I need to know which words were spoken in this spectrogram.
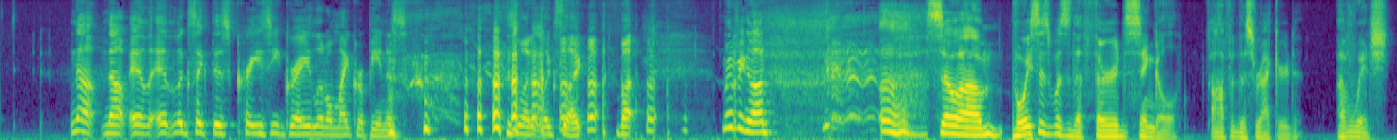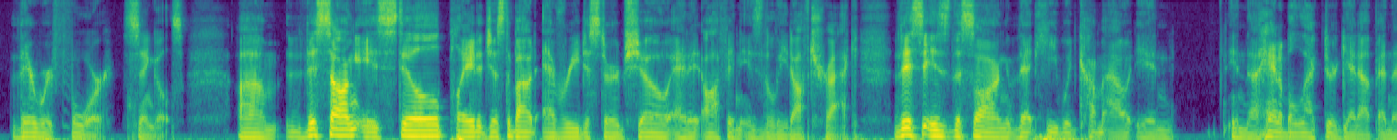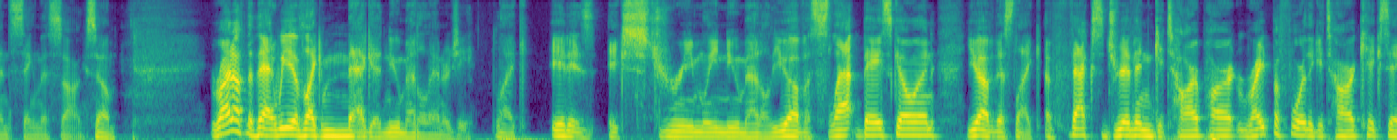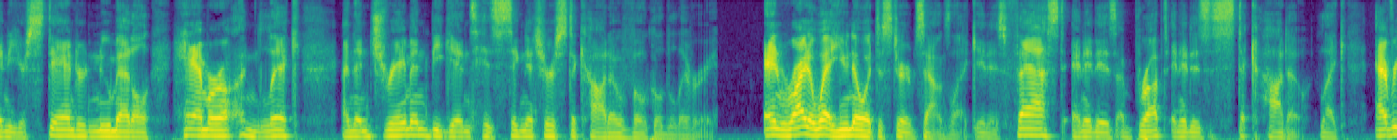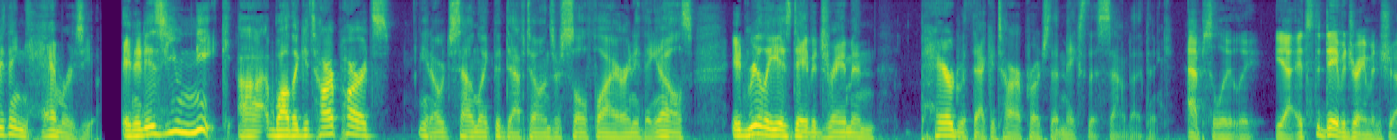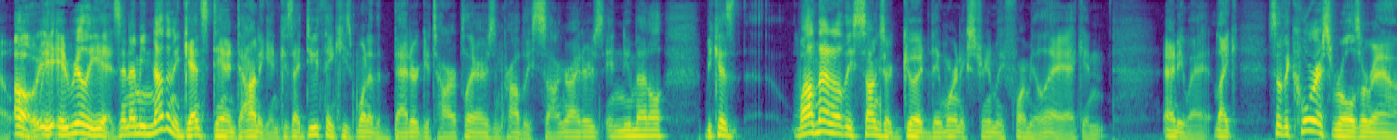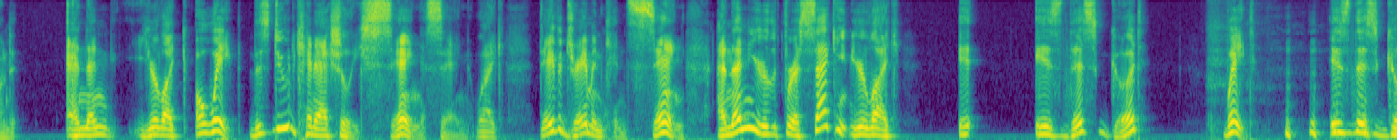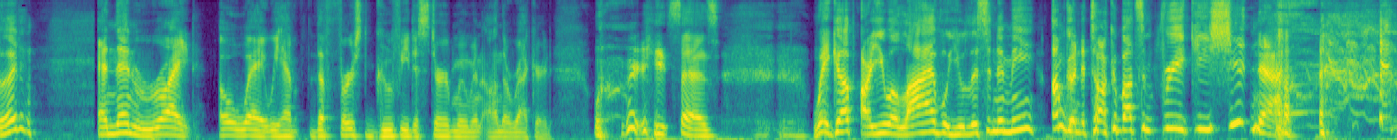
No, no, it, it looks like this crazy gray little micro penis. is what it looks like. But moving on. So, um, Voices was the third single off of this record, of which there were four singles. Um, this song is still played at just about every Disturbed show, and it often is the lead off track. This is the song that he would come out in in the Hannibal Lecter get up and then sing this song. So, right off the bat, we have like mega nu metal energy. Like it is extremely nu metal. You have a slap bass going. You have this like effects driven guitar part right before the guitar kicks in. Your standard nu metal hammer on lick, and then Draiman begins his signature staccato vocal delivery. And right away, you know what Disturbed sounds like. It is fast and it is abrupt and it is staccato. Like everything hammers you. And it is unique. Uh, while the guitar parts, you know, sound like the Deftones or Soulfly or anything else, it really is David Draiman paired with that guitar approach that makes this sound, I think. Absolutely. Yeah, it's the David Draiman show. Oh, it, it really is. And I mean, nothing against Dan Donegan, because I do think he's one of the better guitar players and probably songwriters in nu metal. Because while not all these songs are good, they weren't extremely formulaic. And anyway, like, so the chorus rolls around, and then you're like, oh, wait, this dude can actually sing, sing. Like, David Draiman can sing. And then you're, for a second, you're like, is this good? Wait, is this good? And then right away, we have the first goofy disturb movement on the record where he says, Wake up, are you alive? Will you listen to me? I'm going to talk about some freaky shit now.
